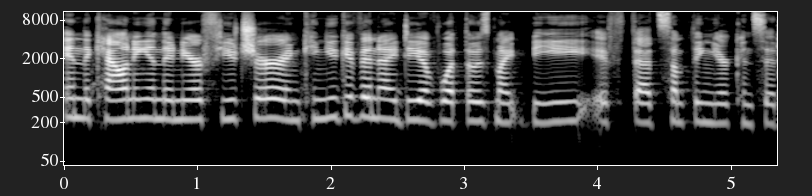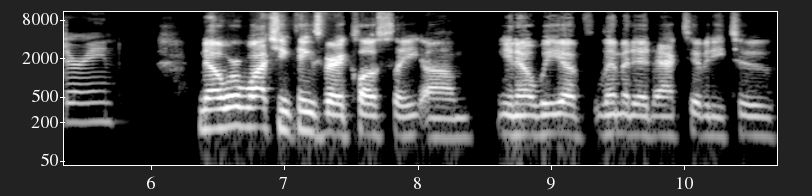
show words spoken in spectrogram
in the county in the near future? And can you give an idea of what those might be if that's something you're considering? No, we're watching things very closely. Um, you know, we have limited activity to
